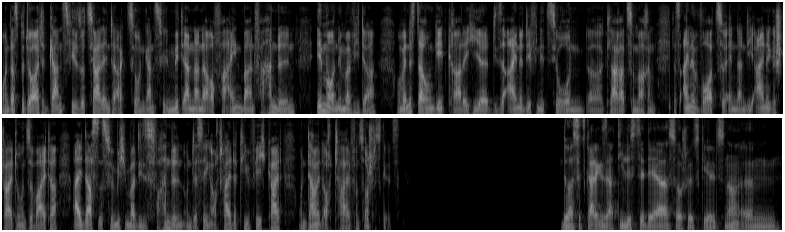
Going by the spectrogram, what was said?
Und das bedeutet ganz viel soziale Interaktion, ganz viel Miteinander auch vereinbaren, verhandeln, immer und immer wieder. Und wenn es darum geht, gerade hier diese eine Definition äh, klarer zu machen, das eine Wort zu ändern, die eine Gestaltung und so weiter, all das ist für mich immer dieses Verhandeln und deswegen auch Teil der Teamfähigkeit und damit auch Teil von Social Skills. Du hast jetzt gerade gesagt, die Liste der Social Skills, ne? Ähm,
